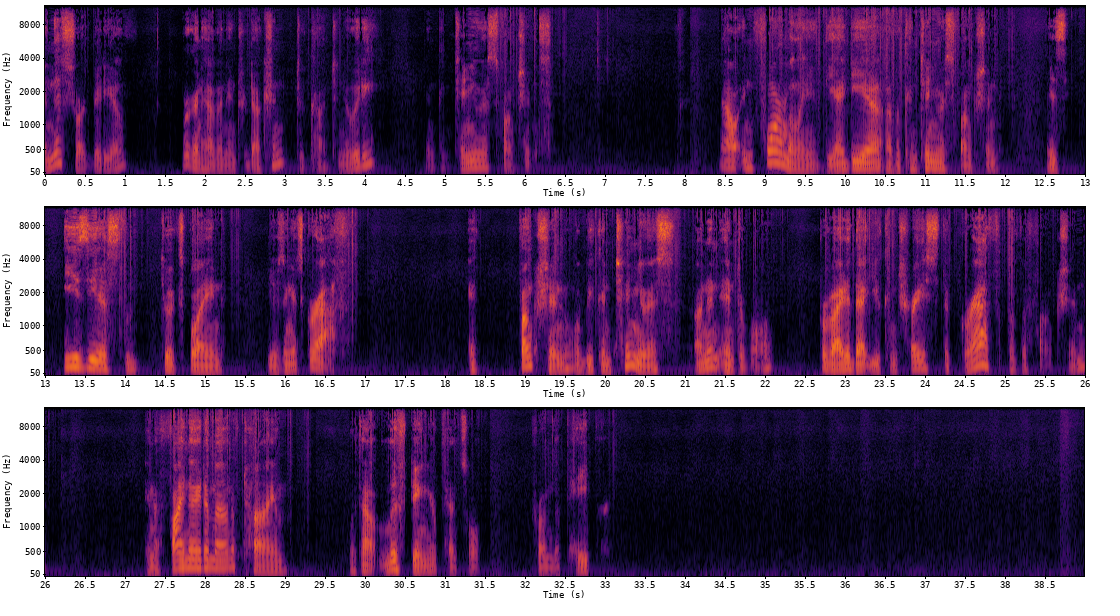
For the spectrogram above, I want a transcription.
In this short video, we're going to have an introduction to continuity and continuous functions. Now, informally, the idea of a continuous function is easiest to explain using its graph. A function will be continuous on an interval, provided that you can trace the graph of the function in a finite amount of time without lifting your pencil from the paper.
